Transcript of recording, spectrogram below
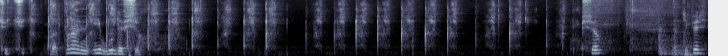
чуть-чуть подправим и будет все. Все. Вот теперь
